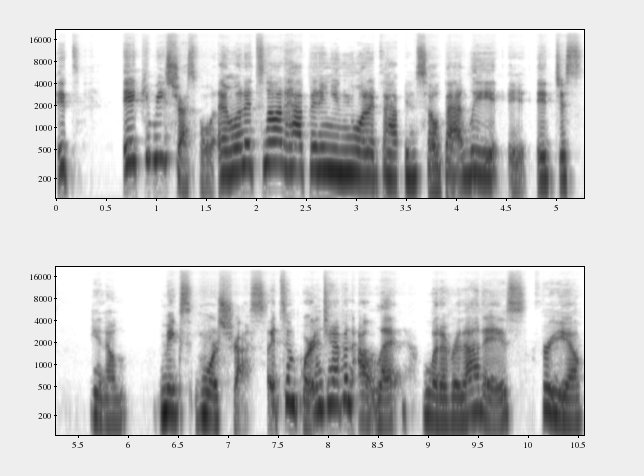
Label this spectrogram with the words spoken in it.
It's it can be stressful. And when it's not happening and you want it to happen so badly it, it just you know makes more stress. It's important to have an outlet whatever that is for you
